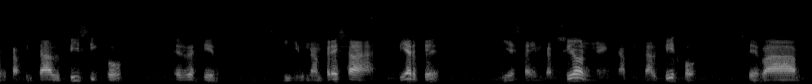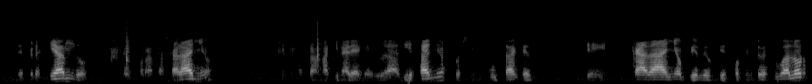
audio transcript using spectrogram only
del capital físico, es decir, si una empresa invierte y esa inversión en capital fijo se va depreciando conforme pasa el año, tenemos una maquinaria que dura 10 años, pues imputa que, que cada año pierde un 10% de su valor.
